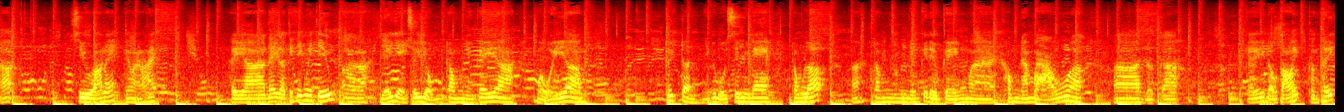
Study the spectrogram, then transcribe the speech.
Đó. Siêu rõ nét các bạn thấy. Thì uh, đây là cái chiếc máy chiếu uh, dễ dàng sử dụng trong những cái uh, buổi uh, thuyết trình những cái buổi seminar trong lớp đó, trong những cái điều kiện mà không đảm bảo uh, uh, được uh, cái độ tối cần thiết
